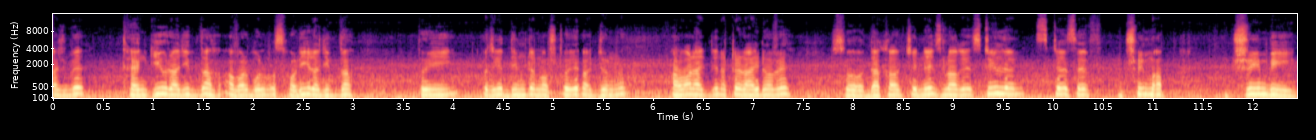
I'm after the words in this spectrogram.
আসবে। Thank you Rajeev da. আবার বলব সরি রাজীব দা। তুই আজকের দিনটা নষ্ট হয়ে যাওয়ার জন্য আবার একদিন একটা রাইড হবে। সো দেখা হচ্ছে নেক্সট ব্লগে still and stay safe dream up dream big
